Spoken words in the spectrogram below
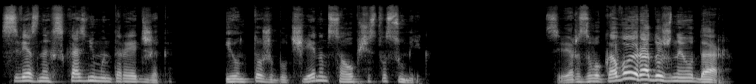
связанных с казнью Монтерея Джека, и он тоже был членом сообщества «Сумерек». «Сверхзвуковой радужный удар», —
